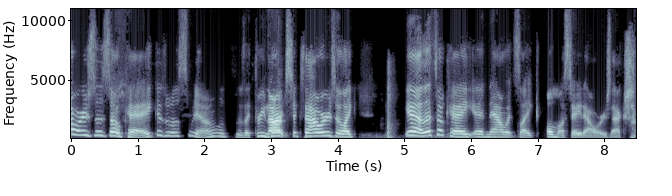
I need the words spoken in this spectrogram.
hours is okay because it was, you know, it was like three Not- parts, six hours. They're like, yeah, that's okay. And now it's like almost eight hours, actually.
